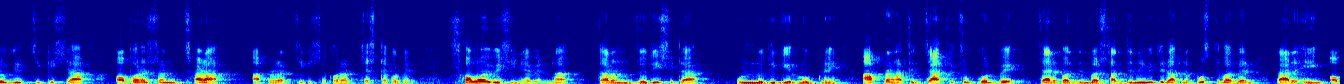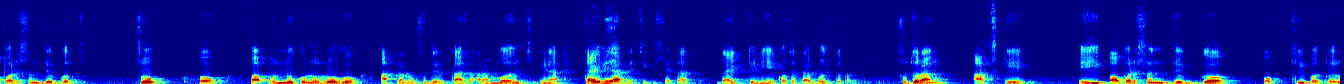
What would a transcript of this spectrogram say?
রোগের চিকিৎসা, অপারেশন ছাড়া আপনারা চিকিৎসা করার চেষ্টা করবেন। সময় বেশি নেবেন না, কারণ যদি সেটা অন্যদিকে রূপ নেয়, আপনার হাতে যা কিছু ঘটবে চার পাঁচ দিন বা সাত দিনের ভিতরে আপনি বুঝতে পারবেন তার এই অপারেশনযোগ্য চোখ হোক বা অন্য কোনো রোগ হোক আপনার ওষুধের কাজ আরম্ভ হয়েছে কিনা, তাইলেই আপনি চিকিৎসাটার দায়িত্ব নিয়ে কথাটা বলতে পারবেন। সুতরাং আজকে এই অপারেশনযোগ্য অক্ষিপথের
